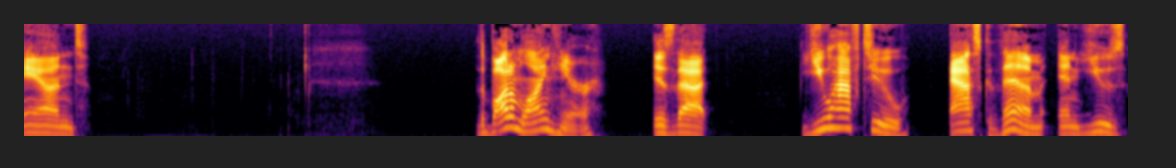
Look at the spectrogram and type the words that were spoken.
And the bottom line here is that you have to ask them and use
